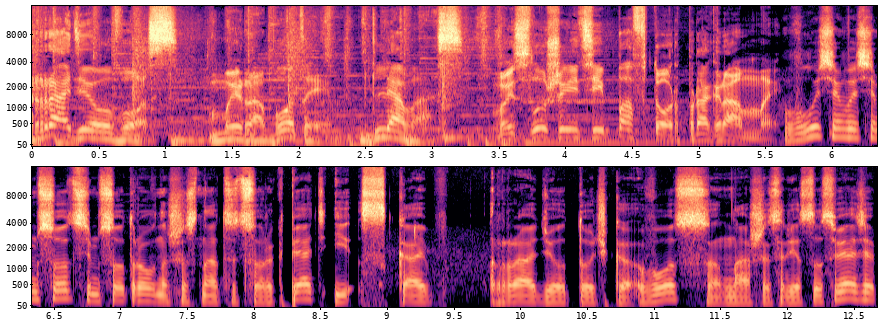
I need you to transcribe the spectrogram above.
Радио ВОЗ. Мы работаем для вас. Вы слушаете повтор программы. 8 800 700 ровно 1645 и skype радио.воз, наши средства связи.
